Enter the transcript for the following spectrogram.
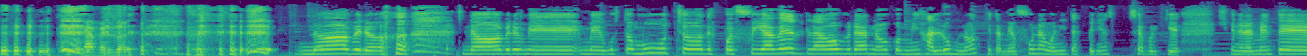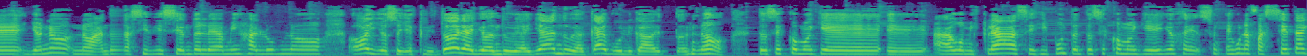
ya, perdón. No, pero no, pero me, me, gustó mucho. Después fui a ver la obra, ¿no? Con mis alumnos, que también fue una bonita experiencia, porque generalmente yo no, no ando así diciéndole a mis alumnos, oh, yo soy escritora, yo anduve allá, anduve acá, he publicado esto. No. Entonces como que eh, hago mis clases y punto. Entonces como que ellos es, es una faceta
